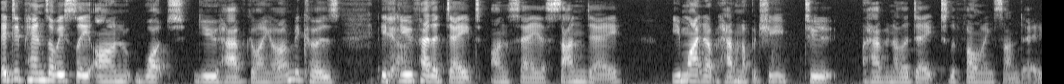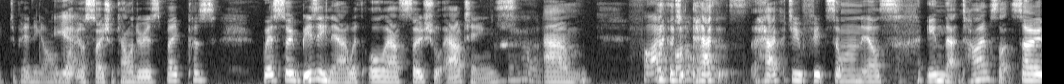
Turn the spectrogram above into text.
it depends obviously on what you have going on because if Yeah. you've had a date on say a Sunday, you might not have an opportunity to have another date to the following Sunday, depending on Yeah. what your social calendar is. Because we're so busy now with all our social outings. Oh um, how could, you, how, how could you fit someone else in that time slot? So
